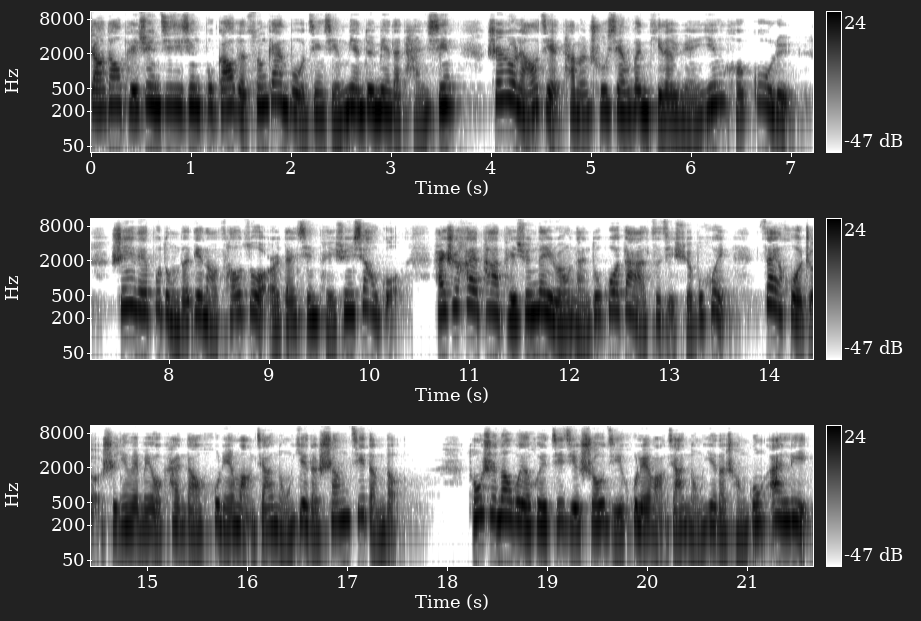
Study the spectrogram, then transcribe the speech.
找到培训积极性不高的村干部进行面对面的谈心，深入了解他们出现问题的原因和顾虑，是因为不懂得电脑操作而担心培训效果，还是害怕培训内容难度过大自己学不会，再或者是因为没有看到互联网加农业的商机等等。同时呢，我也会积极收集互联网加农业的成功案例，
